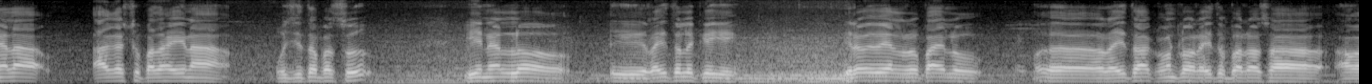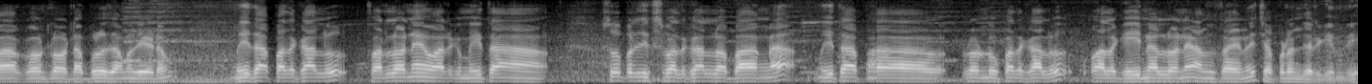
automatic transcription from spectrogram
నెల ఆగస్టు పదహైన ఉచిత బస్సు ఈ నెలలో ఈ రైతులకి ఇరవై వేల రూపాయలు రైతు అకౌంట్లో రైతు భరోసా అకౌంట్లో డబ్బులు జమ చేయడం మిగతా పథకాలు త్వరలోనే వారికి మిగతా సూపర్ సిక్స్ పథకాల్లో భాగంగా మిగతా ప రెండు పథకాలు వాళ్ళకి ఈ నెలలోనే అందుతాయని చెప్పడం జరిగింది.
